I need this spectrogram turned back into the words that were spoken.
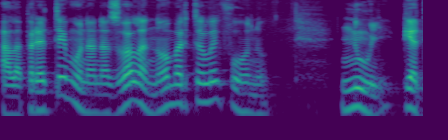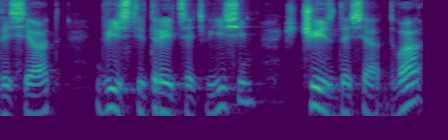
але перед тим вона назвала номер телефону 050 238 62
